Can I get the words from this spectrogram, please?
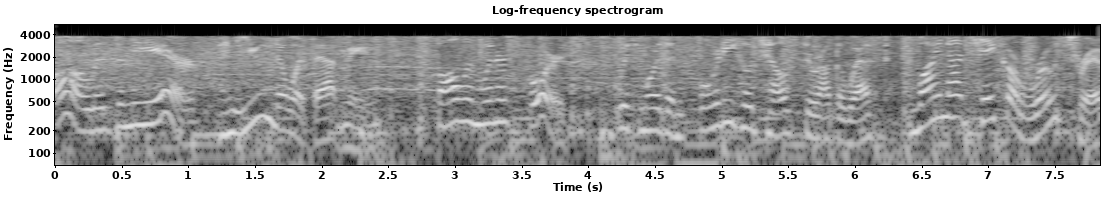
Fall is in the air, and you know what that means. Fall and winter sports. With more than 40 hotels throughout the West, why not take a road trip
